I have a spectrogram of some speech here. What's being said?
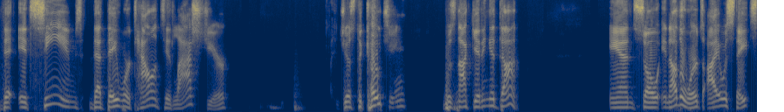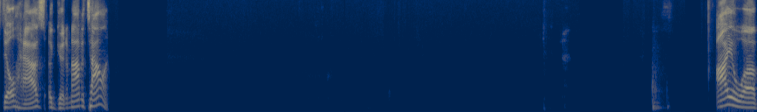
that it seems that they were talented last year. Just the coaching was not getting it done. And so, in other words, Iowa State still has a good amount of talent. Iowa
